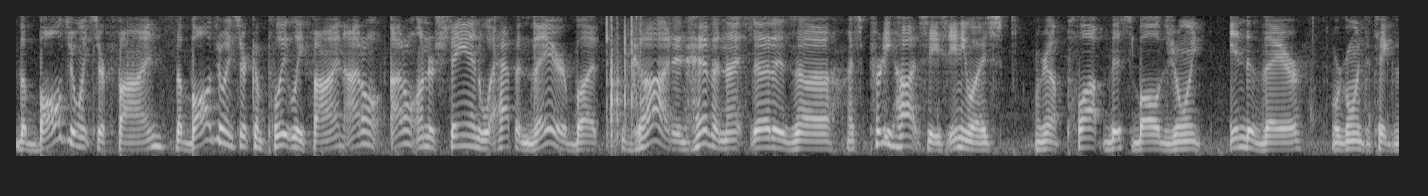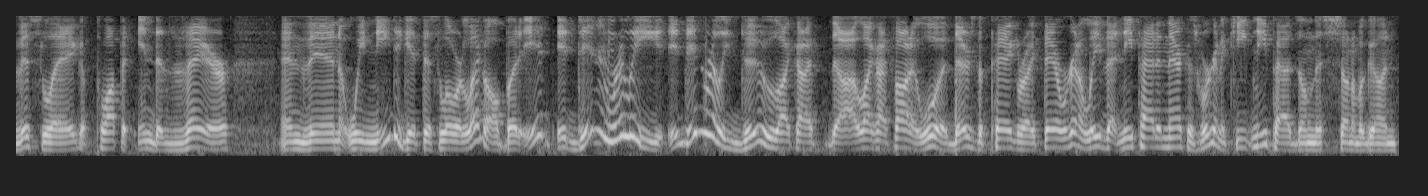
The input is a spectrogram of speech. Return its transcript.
The ball joints are fine. The ball joints are completely fine. I don't I don't understand what happened there, but god in heaven, that, that is, uh, that's pretty hot, seas. Anyways, we're to plop this ball joint into there. We're going to take this leg, plop it into there, and then we need to get this lower leg off, but it it didn't really it didn't really do like I uh, like I thought it would. There's the peg right there. We're gonna leave that knee pad in there because we're gonna keep knee pads on this son of a gun.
